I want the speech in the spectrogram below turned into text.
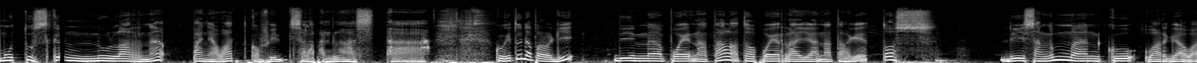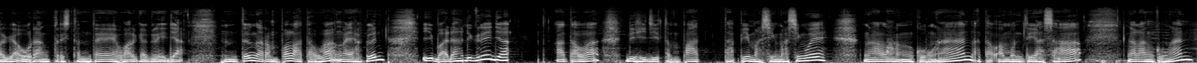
mutus ke nularna panyawat covid 18 nah ku gitu napargi Dina poe Natal atau poe raya Natal ge tos disanggeman ku warga-warga orang Kristen teh warga gereja. Hmm, Henteu ngarempel atau ngayakeun ibadah di gereja atau di hiji tempat. tapi masing-masing we ngalangkungan atau amun tiasa ngalangkungan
